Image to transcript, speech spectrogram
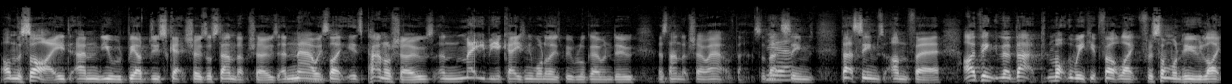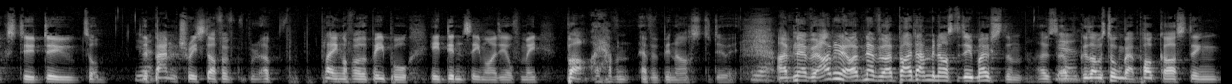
on the side, and you would be able to do sketch shows or stand-up shows. And Mm. now it's like it's panel shows, and maybe occasionally one of those people will go and do a stand-up show out of that. So that Yeah. seems that seems unfair. I think that that mock the week it felt like for someone who likes to do sort of Yeah. the bantery stuff of, of playing off other people, it didn't seem ideal for me. But I haven't ever been asked to do it. Yeah. I've never, I mean, I've never, I, I haven't been asked to do most of them because Yeah. I was talking about podcasting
